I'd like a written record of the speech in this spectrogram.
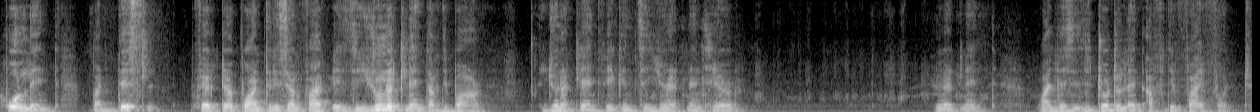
whole length. But this factor 0.375 is the unit length of the bar. Unit length we can see unit length here length while this is the total length of the 5 foot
